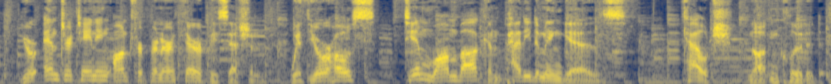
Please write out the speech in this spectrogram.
your entertaining entrepreneur therapy session with your hosts, Tim Wambach and Patty Dominguez. Couch not included.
